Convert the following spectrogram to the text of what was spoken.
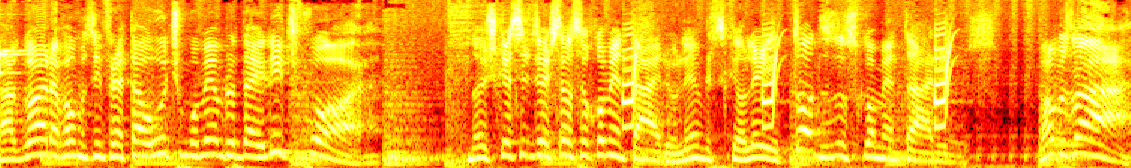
Agora vamos enfrentar o último membro da Elite Four. Não esqueça de deixar o seu comentário. Lembre-se que eu leio todos os comentários. Vamos lá!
